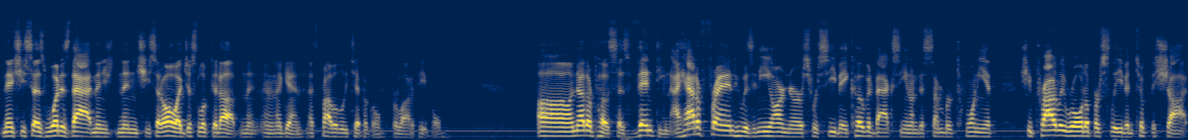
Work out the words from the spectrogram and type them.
And then she says, "What is that?" And then, and then she said, "Oh, I just looked it up." And, then, and again, that's probably typical for a lot of people. Uh, another post says, "Venting. I had a friend who was an ER nurse receive a COVID vaccine on December 20th. She proudly rolled up her sleeve and took the shot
